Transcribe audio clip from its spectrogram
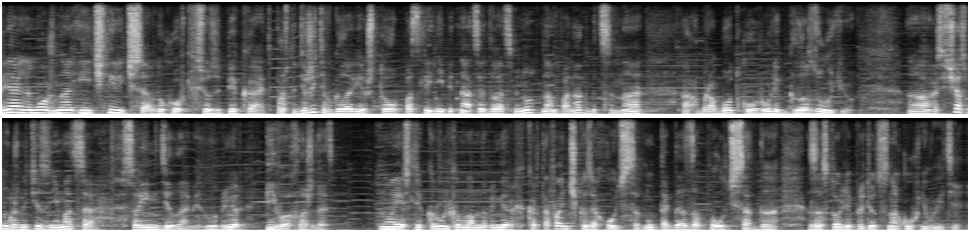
Реально можно и 4 часа в духовке все запекать. Просто держите в голове, что последние 15-20 минут нам понадобится на а, обработку рулик глазурью. А сейчас можно идти заниматься своими делами. Ну, например, пиво охлаждать. Ну а если к рулькам вам, например, картофанчика захочется, ну тогда за полчаса до застолья придется на кухню выйти.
